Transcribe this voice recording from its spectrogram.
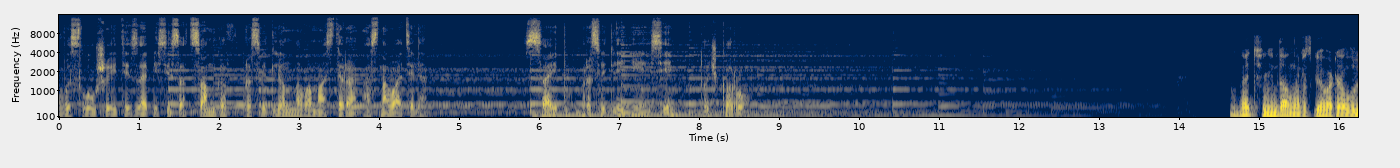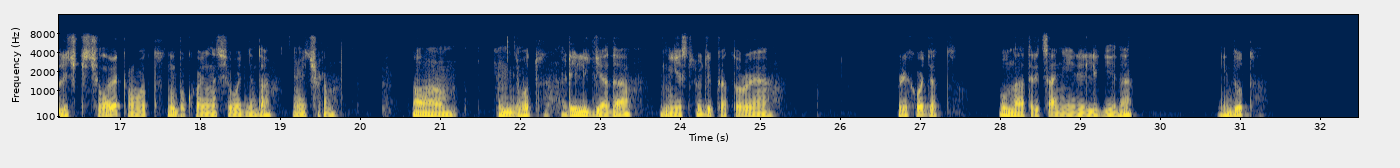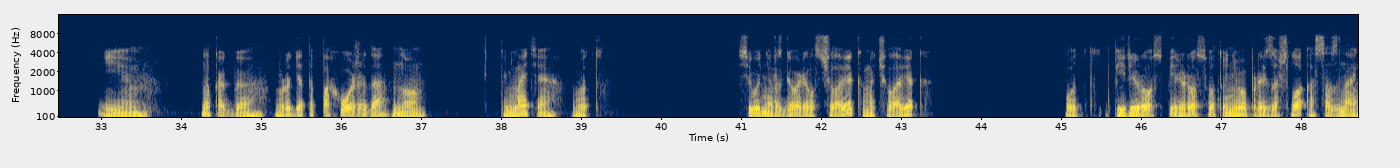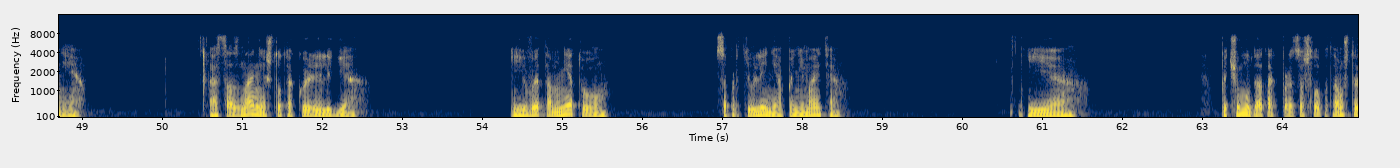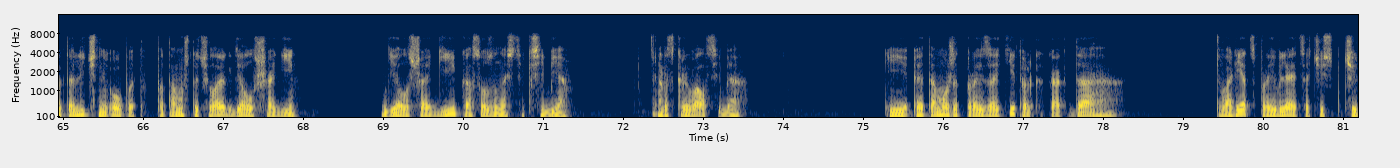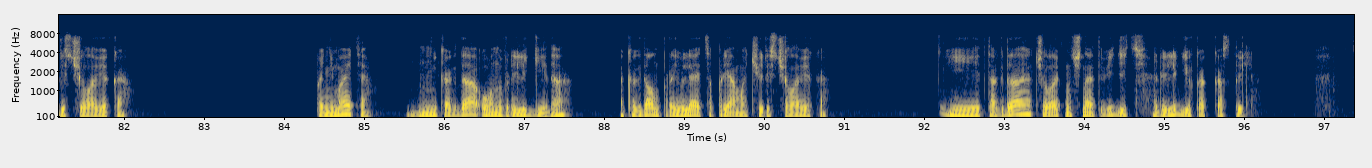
Вы слушаете записи сатсангов просветленного мастера-основателя. Сайт просветление7.ру Знаете, недавно разговаривал в личке с человеком, вот, ну, буквально сегодня, да, вечером. А, вот религия, да, есть люди, которые приходят ну, на отрицание религии, да, идут и, ну, как бы, вроде это похоже, да, но, понимаете, вот сегодня разговаривал с человеком, и человек вот перерос, перерос, вот у него произошло осознание. Осознание, что такое религия. И в этом нету сопротивления, понимаете? И почему, да, так произошло? Потому что это личный опыт, потому что человек делал шаги, делал шаги к осознанности, к себе, раскрывал себя. И это может произойти только когда Творец проявляется через человека. Понимаете? Не когда он в религии, да? А когда он проявляется прямо через человека. И тогда человек начинает видеть религию как костыль.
